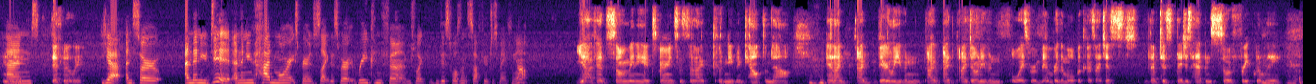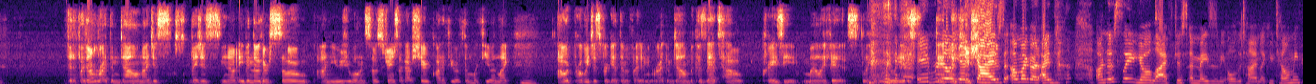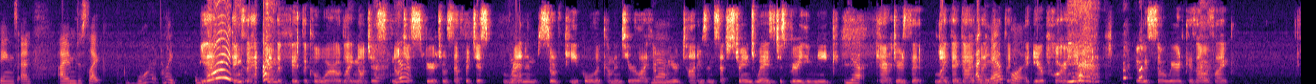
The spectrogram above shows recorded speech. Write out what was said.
Mhm. and Definitely. yeah and so and then you did and then you had more experiences like this where it reconfirmed like this wasn't stuff you're just making up Yeah, I've had so many experiences that I couldn't even count them now, and I, I barely even I, I, I don't even always remember them all because I just they've just they just happen so frequently Mhm. That if I don't write them down, I just they just you know even though they're so unusual and so strange, like I've shared quite a few of them with you, and like Mm. I would probably just forget them if I didn't write them down because that's how crazy my life is. Like it really is. it really is guys oh my god i honestly your life just amazes me all the time like you tell me things and i'm just like what like Yeah, what things that happen in the physical world, like not just not Yeah. just spiritual stuff, but just random sort of people that come into your life Yeah. at weird times in such strange ways. Just very unique yeah characters that, like that guy that At I the met airport. at the airport. Yeah. it was so weird because I was like,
